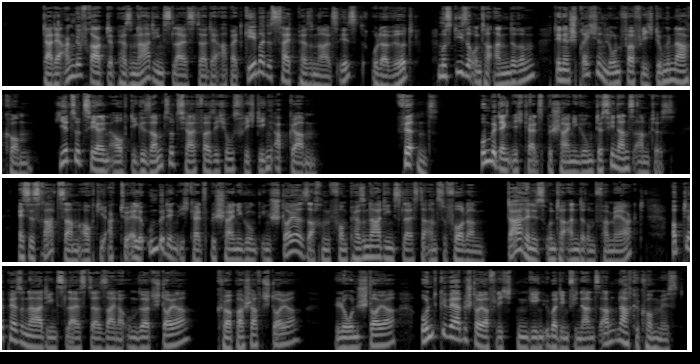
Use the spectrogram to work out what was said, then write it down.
Da der angefragte Personaldienstleister der Arbeitgeber des Zeitpersonals ist oder wird, muss dieser unter anderem den entsprechenden Lohnverpflichtungen nachkommen. Hierzu zählen auch die gesamtsozialversicherungspflichtigen Abgaben. Viertens. Unbedenklichkeitsbescheinigung des Finanzamtes. Es ist ratsam, auch die aktuelle Unbedenklichkeitsbescheinigung in Steuersachen vom Personaldienstleister anzufordern. Darin ist unter anderem vermerkt, ob der Personaldienstleister seiner Umsatzsteuer, Körperschaftssteuer Lohnsteuer und Gewerbesteuerpflichten gegenüber dem Finanzamt nachgekommen ist.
